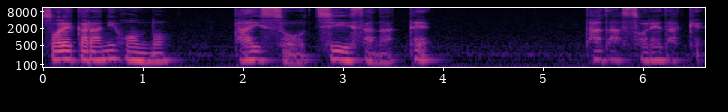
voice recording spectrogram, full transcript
それから二本の大層小さな手。ただそれだけ。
